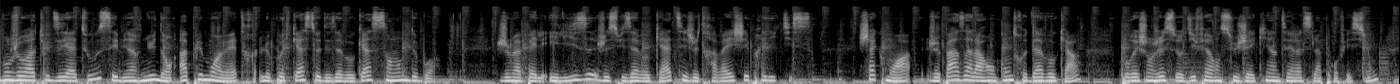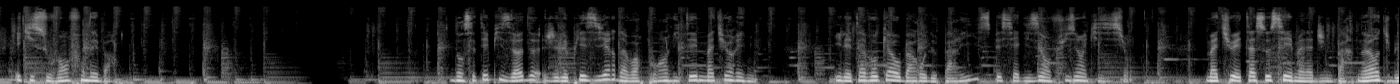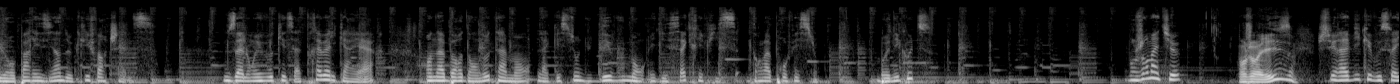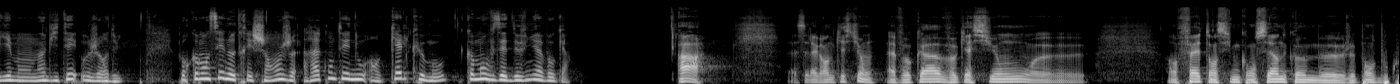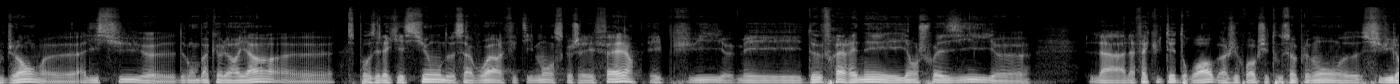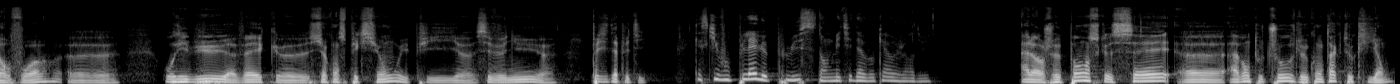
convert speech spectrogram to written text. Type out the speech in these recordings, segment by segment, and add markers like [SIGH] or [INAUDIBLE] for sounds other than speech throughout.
Bonjour à toutes et à tous et bienvenue dans Appelez-moi Maître, le podcast des avocats sans langue de bois. Je m'appelle Élise, je suis avocate et je travaille chez Predictis. Chaque mois, je pars à la rencontre d'avocats pour échanger sur différents sujets qui intéressent la profession et qui souvent font débat. Dans cet épisode, j'ai le plaisir d'avoir pour invité Mathieu Rémy. Il est avocat au barreau de Paris, spécialisé en fusion-acquisition. Mathieu est associé et managing partner du bureau parisien de Clifford Chance. Nous allons évoquer sa très belle carrière en abordant notamment la question du dévouement et des sacrifices dans la profession. Bonne écoute Bonjour Mathieu Bonjour Elise Je suis ravie que vous soyez mon invité aujourd'hui. Pour commencer notre échange, racontez-nous en quelques mots comment vous êtes devenu avocat. Ah, c'est la grande question. Avocat, vocation, euh, en fait, en ce qui me concerne, comme euh, je pense beaucoup de gens, euh, à l'issue euh, de mon baccalauréat, se poser la question de savoir effectivement ce que j'allais faire. Et puis, mes deux frères aînés ayant choisi la, la, faculté de droit, bah, je crois que j'ai tout simplement suivi leur voie. au début avec circonspection, et puis c'est venu petit à petit. Qu'est-ce qui vous plaît le plus dans le métier d'avocat aujourd'hui? Alors, je pense que c'est euh, avant toute chose le contact client,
